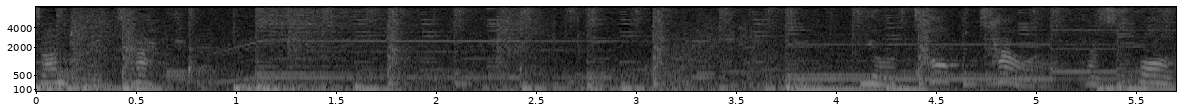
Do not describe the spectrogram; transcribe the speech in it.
Is under attack. Your top tower has fallen.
